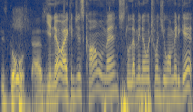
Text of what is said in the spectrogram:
these ghouls, guys. You know, I can just calm them, man. Just let me know which ones you want me to get.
